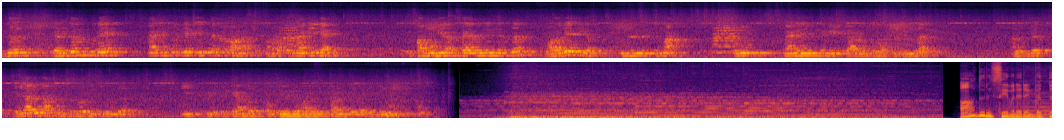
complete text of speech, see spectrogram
ഇത് രണ്ടും ഒരേ മാനേജ്മെന്റിന്റെ കീഴിൽ തന്നെയുള്ളതാണ്. നമ്മുടെ പൊന്നാനിയിലെ സാമൂഹ്യ സേവന രംഗത്ത് വളരെയധികം മുന്നിൽ നിൽക്കുന്ന ഒരു മാനേജ്മെന്റിന്റെ കീഴിലാണ് പ്രവർത്തിക്കുന്നത്. അവർക്ക് എല്ലാവിധ ആശംസകളും അറിയിച്ചുകൊണ്ട് ഈ മെഡിക്കൽ ക്യാമ്പ് ഔദ്യോഗികമായി ഉദ്ഘാടനം ചെയ്തായിരിക്കുന്നു ആതുര സേവന രംഗത്ത്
